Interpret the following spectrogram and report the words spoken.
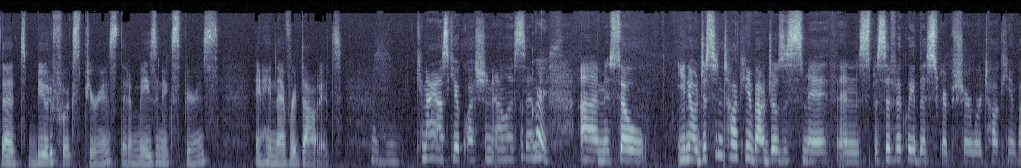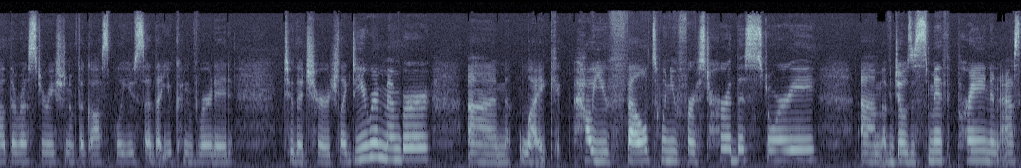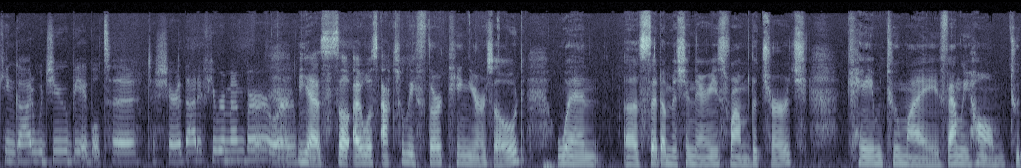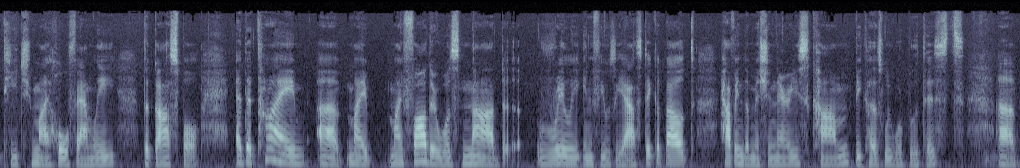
that beautiful experience, that amazing experience, and he never doubted. Mm-hmm. Can I ask you a question, Allison? Of course. Um, so, you know, just in talking about Joseph Smith and specifically the scripture, we're talking about the restoration of the gospel. You said that you converted to the church. Like, do you remember um, like how you felt when you first heard this story um, of Joseph Smith praying and asking God. Would you be able to, to share that if you remember? Or yes, so I was actually 13 years old when a set of missionaries from the church came to my family home to teach my whole family the gospel. At the time, uh, my my father was not really enthusiastic about having the missionaries come because we were Buddhists. Uh,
